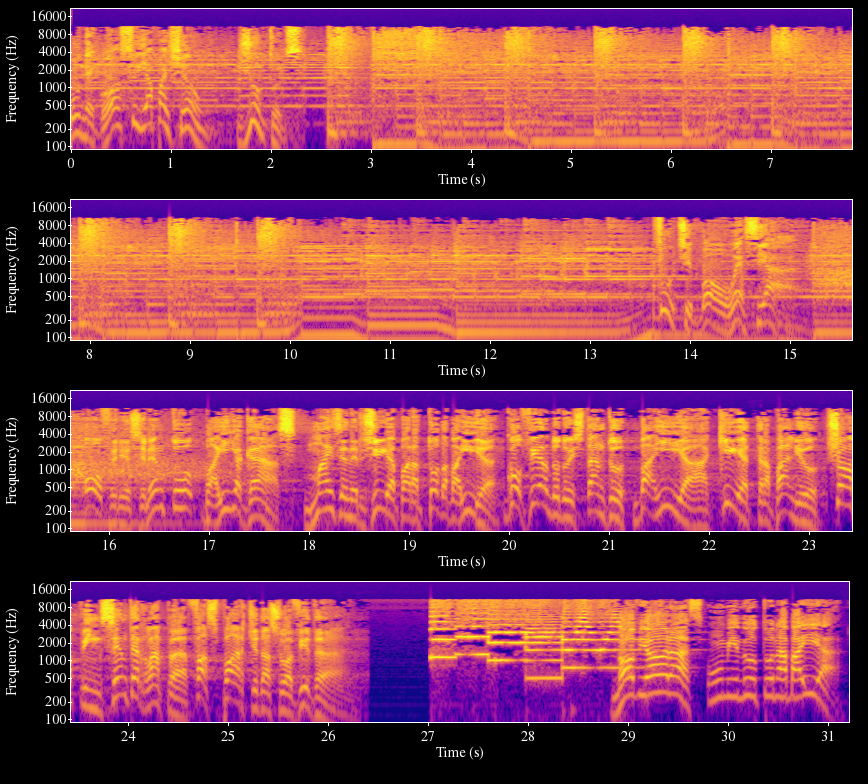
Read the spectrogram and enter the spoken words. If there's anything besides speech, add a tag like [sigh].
O negócio e a paixão, juntos. Futebol SA. Oferecimento Bahia Gás. Mais energia para toda a Bahia. Governo do Estado. Bahia, aqui é trabalho. Shopping Center Lapa. Faz parte da sua vida. Nove horas, um minuto na Bahia.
